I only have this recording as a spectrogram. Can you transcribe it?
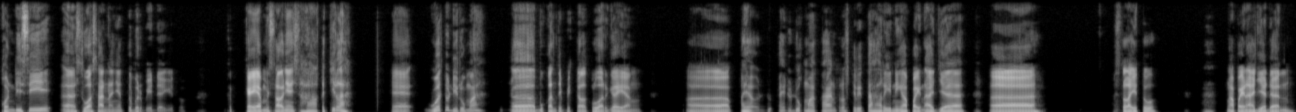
kondisi uh, suasananya tuh berbeda gitu. Kayak misalnya hal kecil lah. Kayak gue tuh di rumah uh, bukan tipikal keluarga yang uh, ayo ayo duduk makan terus cerita hari ini ngapain aja. Uh, setelah itu ngapain aja? Dan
